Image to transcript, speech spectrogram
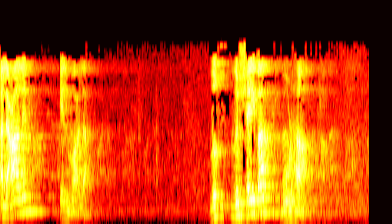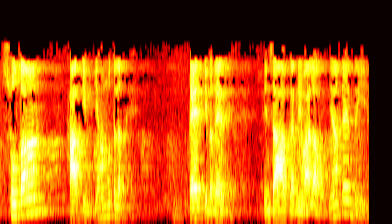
العالم، علم والا۔ ذشیبہ بوڑھا۔ سلطان، حاکم۔ یہاں مطلق ہے۔ قید کے بغیر ہے۔ انصاف کرنے والا ہو۔ یہاں قید نہیں ہے۔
